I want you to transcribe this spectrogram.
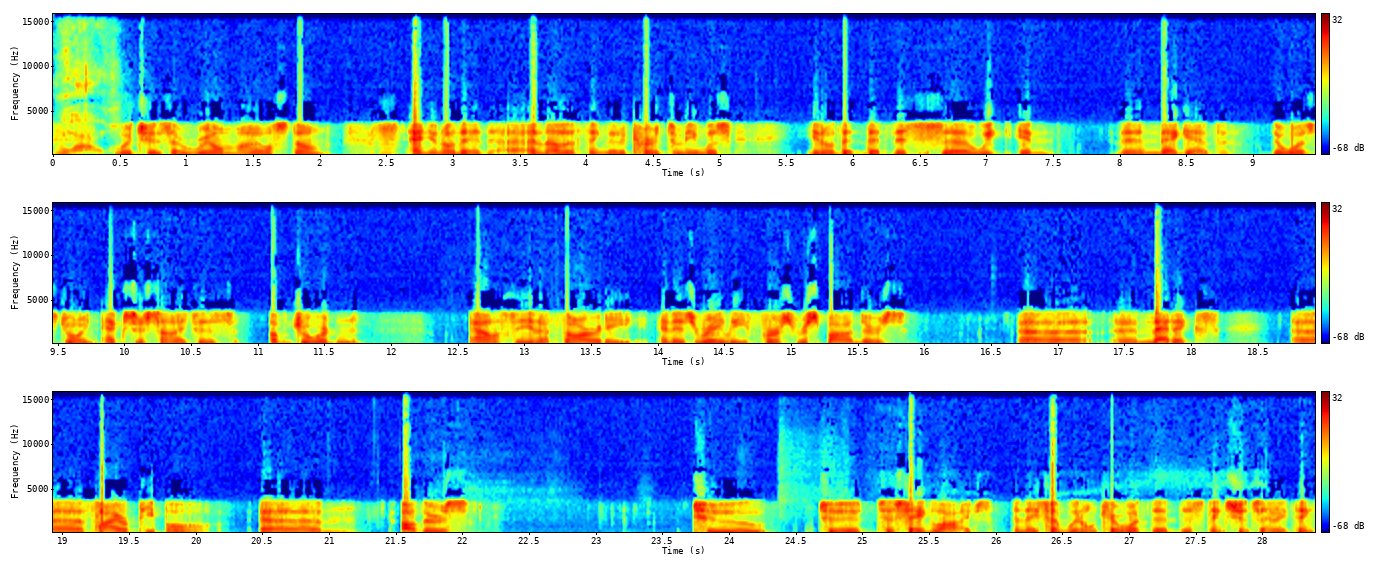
wow. which is a real milestone. And, you know, that another thing that occurred to me was, you know, that, that this uh, week in the Negev, there was joint exercises of Jordan, Palestinian Authority, and Israeli first responders, uh, uh, medics, uh, fire people, um, others to to to save lives. And they said we don't care what the distinctions or anything.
